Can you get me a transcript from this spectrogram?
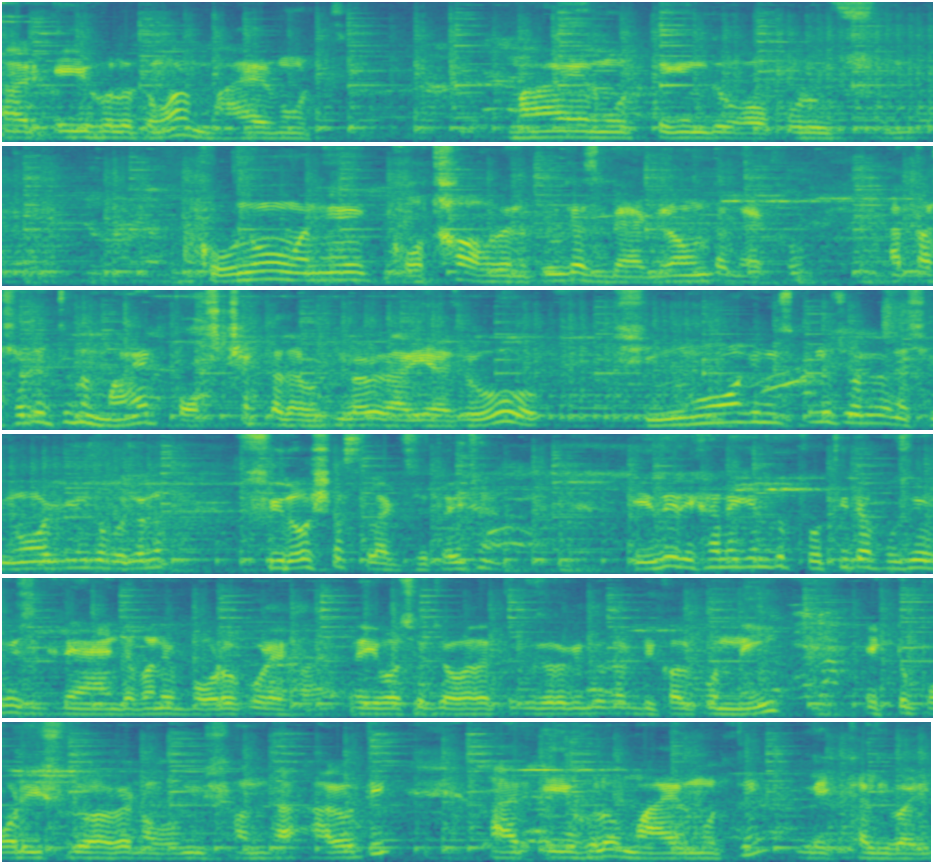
আর এই হলো তোমার মায়ের মূর্তি। মায়ের মূর্তি কিন্তু অপরূপ কোনো মানে কথা হবে না। তুমি জাস্ট ব্যাকগ্রাউন্ডটা দেখো। আর তার সাথে তুমি মায়ের পশ্চারটা দেখো কীভাবে দাঁড়িয়ে আছে। ও সিংহমাকে মিস করলে চলবে না সিংহমাকে কিন্তু বোঝানো ফিরোসাস লাগছে, তাই না? এদের এখানে কিন্তু প্রতিটা পুজো বেশ গ্র্যান্ড মানে বড় করে হয়। এই বছর জগদ্ধাত্রী পুজোর কিন্তু তার বিকল্প নেই। একটু পরেই শুরু হবে নবমীর সন্ধ্যা আরতি। আর এই হলো মায়ের মূর্তি লেকখালি বাড়ি।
